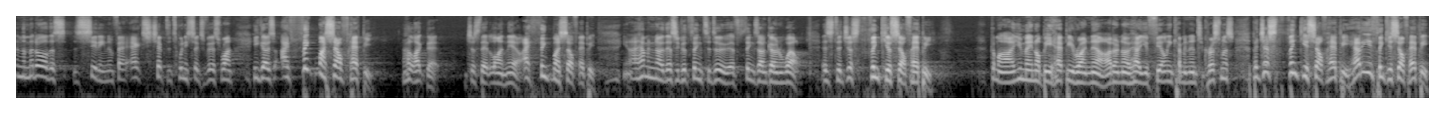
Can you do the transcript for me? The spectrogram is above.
in the middle of this setting, in fact, Acts chapter 26, verse 1, he goes, I think myself happy. I like that. Just that line there. I think myself happy. You know, how many know that's a good thing to do if things aren't going well? Is to just think yourself happy. Come on, you may not be happy right now. I don't know how you're feeling coming into Christmas, but just think yourself happy. How do you think yourself happy?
